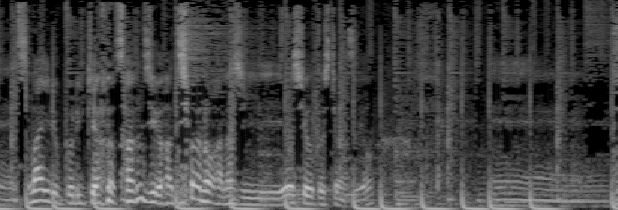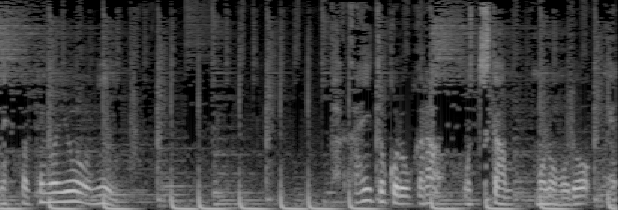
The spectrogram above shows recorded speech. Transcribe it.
えー、スマイルプリキュアの38話の話をしようとしてますよ。えーね、このように高いところから落ちたものほど、えー、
